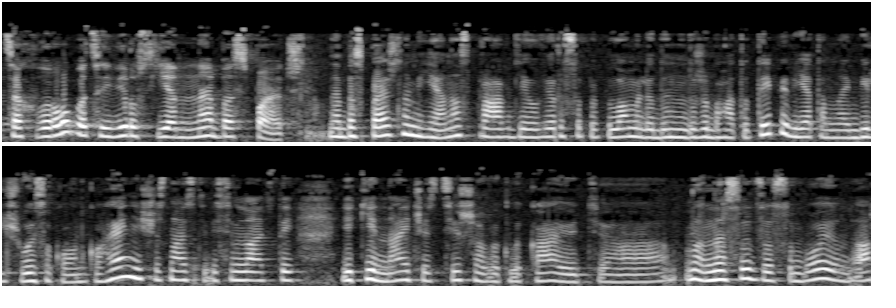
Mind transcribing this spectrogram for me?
ця хвороба, цей вірус є небезпечним? Небезпечним є насправді у вірусу папіломи людини дуже багато типів. Є там найбільш високоонкогенні, 16-18, які найчастіше викликають, е, ну несуть за собою да,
